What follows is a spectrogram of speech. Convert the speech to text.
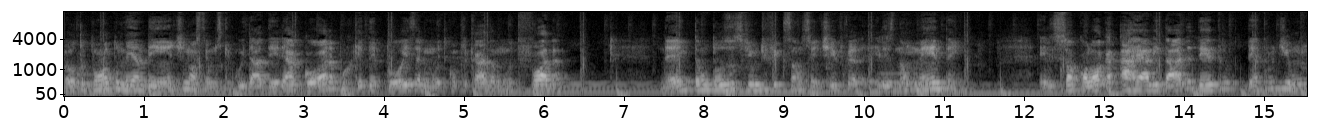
outro ponto, meio ambiente, nós temos que cuidar dele agora, porque depois é muito complicado, é muito foda. Né? Então todos os filmes de ficção científica, eles não mentem. Eles só colocam a realidade dentro, dentro, de, um,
